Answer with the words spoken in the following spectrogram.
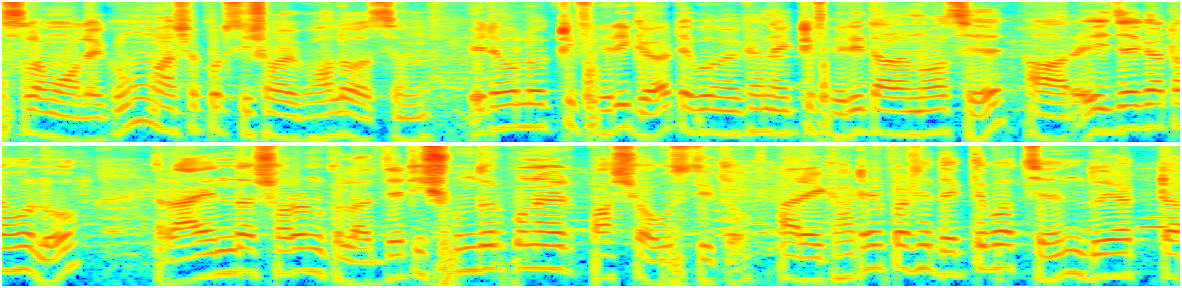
আসসালামু আলাইকুম, আশা করছি সবাই ভালো আছেন। এটা হলো একটি ফেরিঘাট এবং এখানে একটি ফেরি দাঁড়ানো আছে। আর এই জায়গাটা হলো রায়েন্দা শরণখোলা, যেটি সুন্দরবনের পাশে অবস্থিত। আর এই ঘাটের পাশে দেখতে পাচ্ছেন দুই একটা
